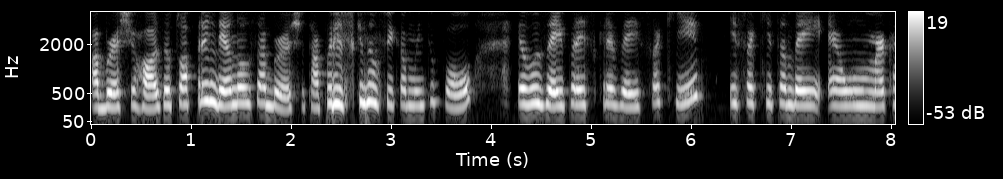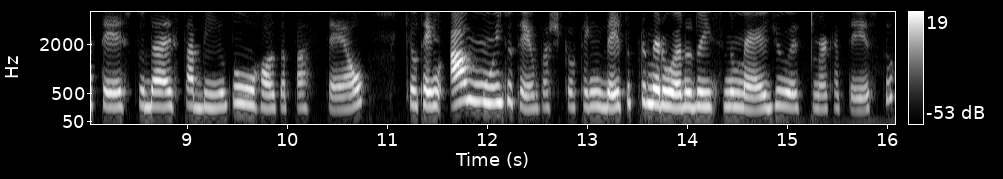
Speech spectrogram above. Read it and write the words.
a brush rosa. Eu tô aprendendo a usar brush, tá? Por isso que não fica muito bom. Eu usei para escrever isso aqui. Isso aqui também é um marca-texto da Stabilo, rosa pastel, que eu tenho há muito tempo. Acho que eu tenho desde o primeiro ano do ensino médio esse marca-texto.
